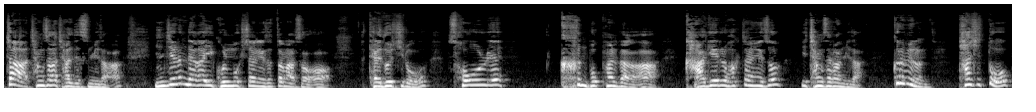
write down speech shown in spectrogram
자, 장사가 잘 됐습니다. 이제는 내가 이 골목시장에서 떠나서 대도시로 서울의 큰 복판에다가 가게를 확장해서 이 장사를 합니다. 그러면은 다시 또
